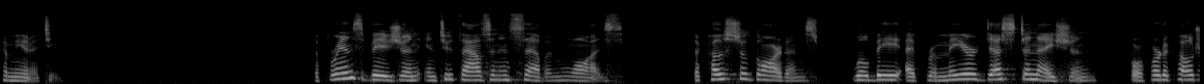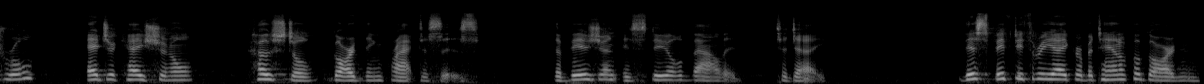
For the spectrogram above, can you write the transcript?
community. The Friends' vision in 2007 was the coastal gardens will be a premier destination for horticultural, educational, coastal gardening practices. The vision is still valid today. This 53 acre botanical garden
